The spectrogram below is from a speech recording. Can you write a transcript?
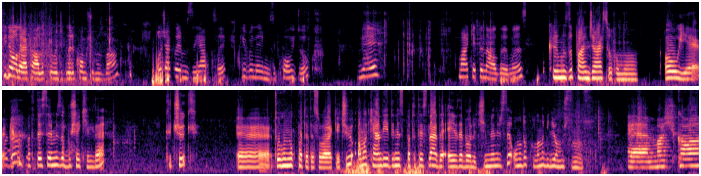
fide olarak aldık kıvırcıkları komşumuzdan. Ocaklarımızı yaptık. Gübrelerimizi koyduk. Ve marketten aldığımız kırmızı pancar tohumu. Oh yeah. Patateslerimiz de bu şekilde. Küçük eee, tohumluk patates olarak geçiyor. Ama kendi yediğiniz patatesler de evde böyle çimlenirse onu da kullanabiliyormuşsunuz. Ee, başka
